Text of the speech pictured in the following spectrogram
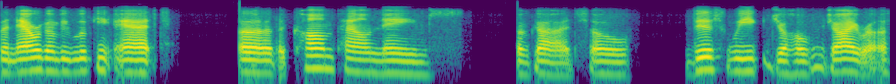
but now we're going to be looking at uh, the compound names of God. So this week, Jehovah Jireh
